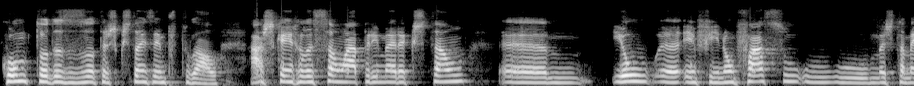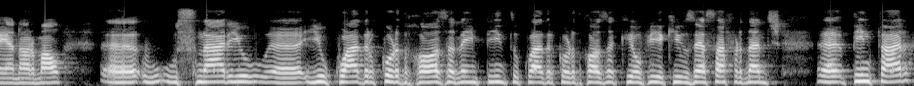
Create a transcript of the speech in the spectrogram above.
como todas as outras questões em Portugal. Acho que em relação à primeira questão, hum, eu, eh, enfim, não faço, o, o- mas também é normal, eh, o, o cenário eh, e o quadro cor-de-rosa, nem pinto o quadro cor-de-rosa que eu vi aqui o Zé Sá Fernandes pintar,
